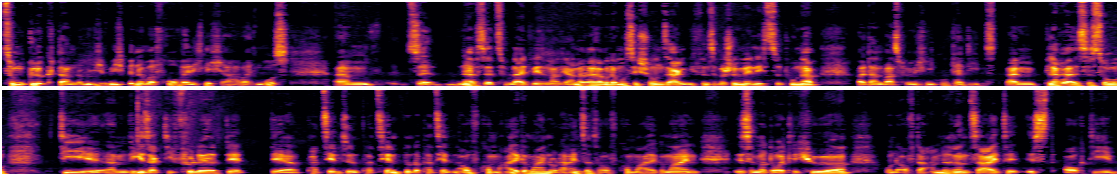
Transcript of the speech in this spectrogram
zum Glück dann, ich, ich bin immer froh, wenn ich nicht arbeiten muss. Ähm, sehr, ne, sehr zum Leidwesen manche andere, aber da muss ich schon sagen, ich finde es immer schön, wenn ich nichts zu tun habe, weil dann war es für mich ein guter Dienst. Beim Plärrer ist es so, die, ähm, wie gesagt, die Fülle der der Patientinnen und Patienten oder Patientenaufkommen allgemein oder Einsatzaufkommen allgemein ist immer deutlich höher. Und auf der anderen Seite ist auch die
